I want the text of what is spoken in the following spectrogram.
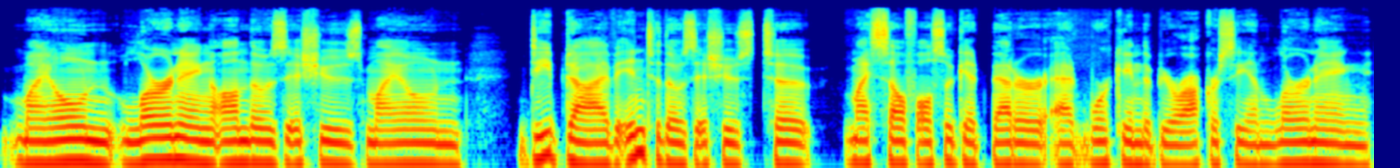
my own learning on those issues, my own deep dive into those issues to myself also get better at working the bureaucracy and learning.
